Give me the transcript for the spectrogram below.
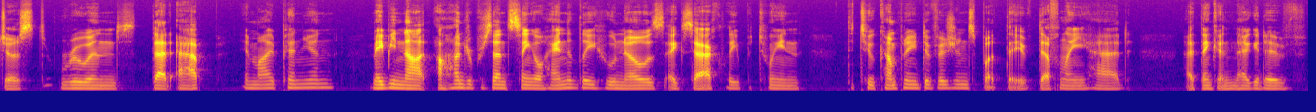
just ruined that app, in my opinion. Maybe not 100% single handedly, who knows exactly between the two company divisions, but they've definitely had, I think, a negative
